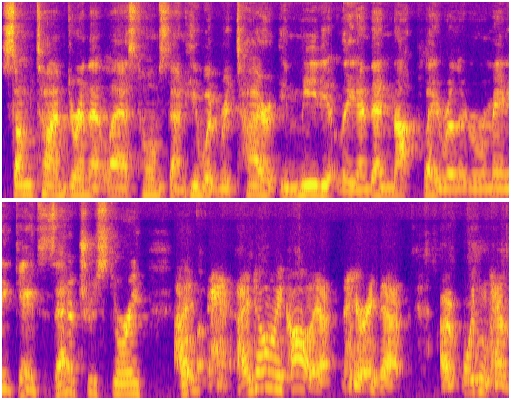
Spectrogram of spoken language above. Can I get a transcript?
sometime during that last homestand, he would retire immediately and then not play the remaining games. Is that a true story? I, I don't recall that, hearing that. It wouldn't have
